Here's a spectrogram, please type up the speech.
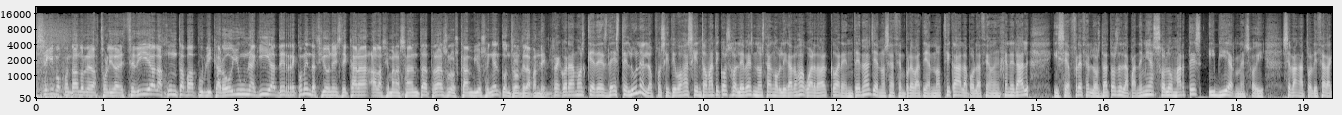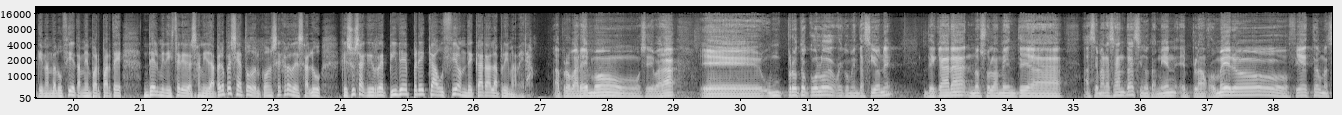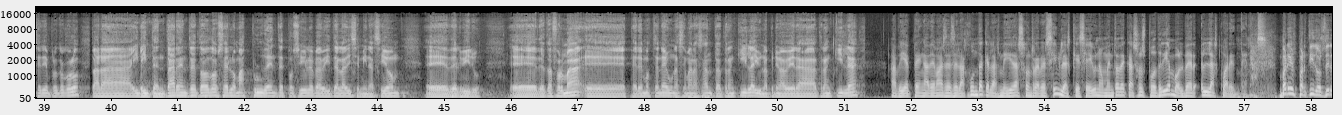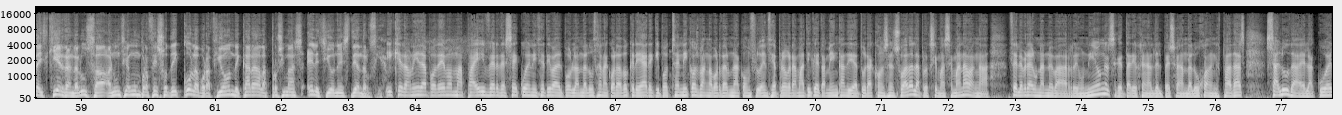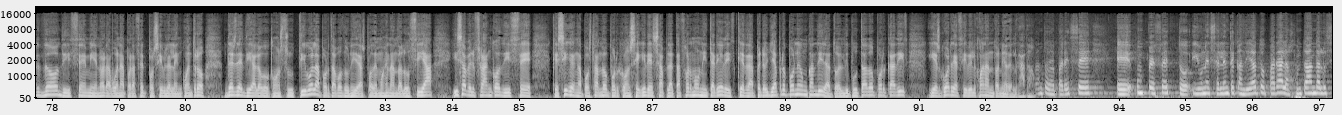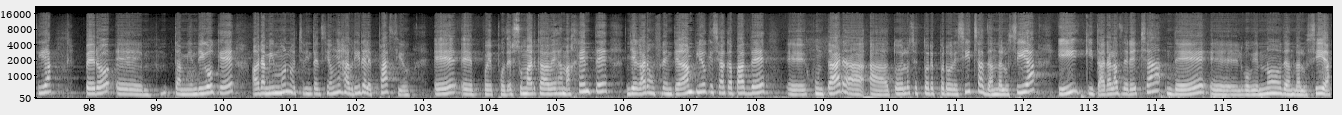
Seguimos contándole la actualidad de este día. La Junta va a publicar hoy una guía de recomendaciones de cara a la Semana Santa tras los cambios en el control de la pandemia. Recordamos que desde este lunes los positivos asintomáticos o leves no están obligados a guardar cuarentenas, ya no se hacen pruebas diagnósticas a la población en general y se ofrecen los datos de la pandemia solo martes y viernes. Hoy se van a actualizar aquí en Andalucía y también por parte del Ministerio de Sanidad. Pero pese a todo, el consejero de Salud, Jesús Aguirre, pide precaución de cara a la primavera. Aprobaremos, se llevará eh, un protocolo de recomendaciones de cara no solamente a, a, Semana Santa, sino también el plan Romero, fiesta, una serie de protocolos para intentar entre todos ser lo más prudentes posible para evitar la diseminación eh, del virus. Eh, de todas formas, esperemos tener una Semana Santa tranquila y una primavera tranquila Advierten además desde la Junta que las medidas son reversibles, que si hay un aumento de casos podrían volver las cuarentenas. Varios partidos de la izquierda andaluza anuncian un proceso de colaboración de cara a las próximas elecciones de Andalucía. Izquierda Unida, Podemos, Más País, Verde Seco, Iniciativa del Pueblo Andaluz han acordado crear equipos técnicos, van a abordar una confluencia programática y también candidaturas consensuadas. La próxima semana van a celebrar una nueva reunión. El secretario general del PSOE andaluz, Juan Espadas, saluda el acuerdo, dice mi enhorabuena por hacer posible el encuentro desde el diálogo constructivo la portavoz de Unidas Podemos en Andalucía, Isabel Franco, dice que siguen apostando por conseguir esa plataforma unitaria de izquierda, pero ya propone un candidato, el diputado por Cádiz y es Guardia Civil Juan Antonio Delgado. Tanto me parece eh, un perfecto y un excelente candidato para la Junta de Andalucía pero eh, también digo que ahora mismo nuestra intención es abrir el espacio eh, pues poder sumar cada vez a más gente, llegar a un frente amplio que sea capaz de eh, juntar a, todos los sectores progresistas de Andalucía y quitar a las derechas del eh, gobierno de Andalucía.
